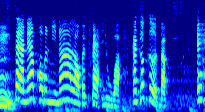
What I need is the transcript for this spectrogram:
อืม แต่อันเนี้ยพอมันมีหน้าเราไปแปะอยู่อะกันก็เกิดแบบ เอ๊ะ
